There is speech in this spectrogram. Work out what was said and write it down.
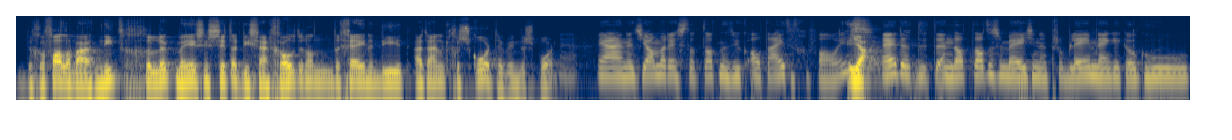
de gevallen waar het niet gelukt mee is in Sittard, die zijn groter dan degene die het uiteindelijk gescoord hebben in de sport. Ja. ja, en het jammer is dat dat natuurlijk altijd het geval is. Ja. Hè, dat, dat- en dat, dat is een beetje het probleem, denk ik ook, hoe,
